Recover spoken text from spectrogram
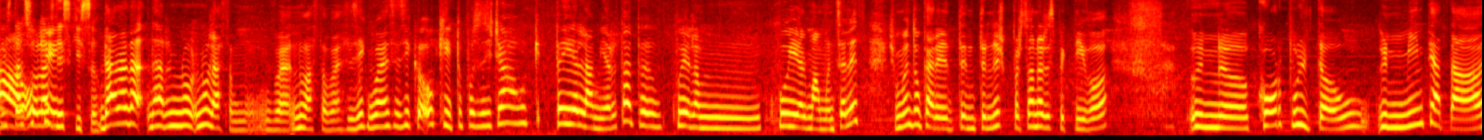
lista "Ah, să o ok." lași deschisă. Da, da, da, dar nu, nu, asta, voia- nu asta voiam să zic, voiam să zic că ok, tu poți să zici, ah, ok, pe el l-am iertat, pe, cu, el am, cu el m-am înțeles și în momentul în care te întâlnești cu persoana respectivă, în uh, corpul tău, în mintea ta,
